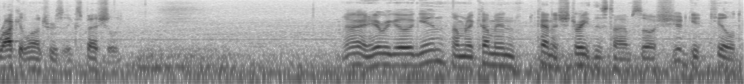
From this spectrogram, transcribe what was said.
rocket launchers especially. Alright, here we go again. I'm going to come in kind of straight this time, so I should get killed.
